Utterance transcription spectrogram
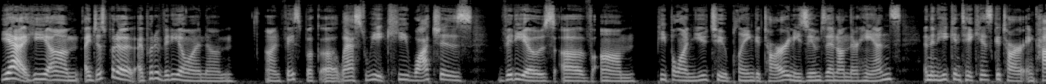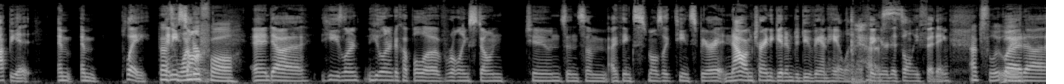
yeah, he um I just put a I put a video on um on Facebook uh, last week. He watches videos of um people on YouTube playing guitar and he zooms in on their hands and then he can take his guitar and copy it and and play That's any song. wonderful. And uh, he learned he learned a couple of Rolling Stone tunes and some I think smells like Teen Spirit. And now I'm trying to get him to do Van Halen. I figured it's only fitting. Absolutely. But uh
